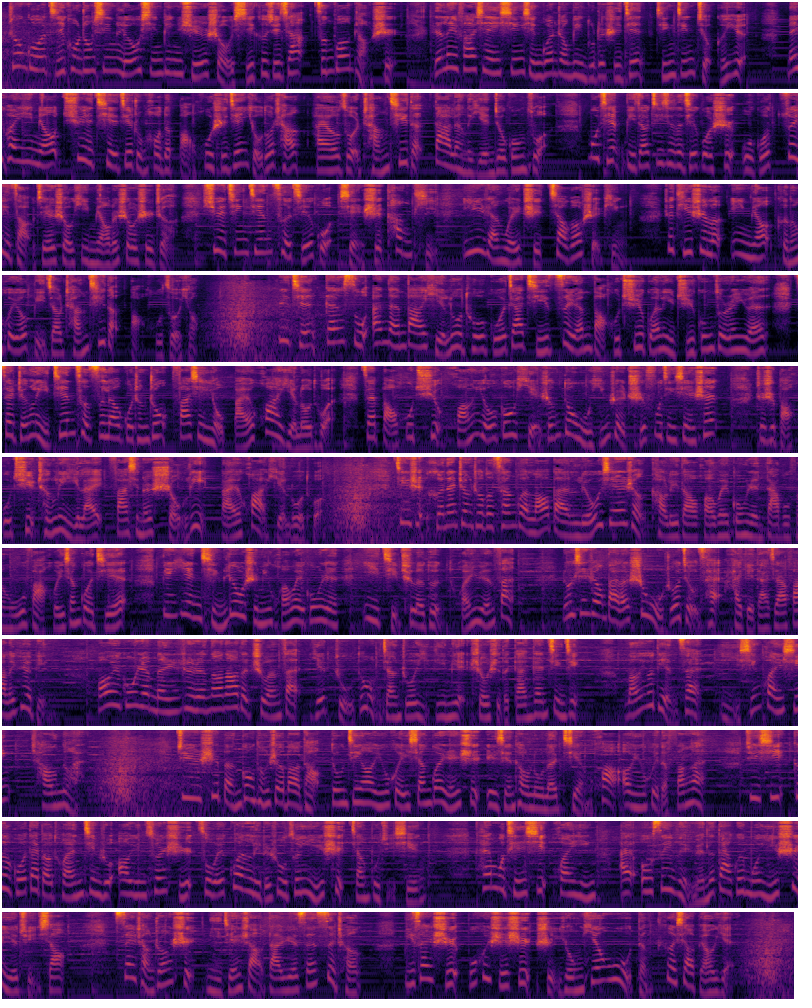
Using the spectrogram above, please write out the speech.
中国疾控中心流行病学首席科学家曾光表示，人类发现新型冠状病毒的时间仅仅九个月。每款疫苗确切接种后的保护时间有多长，还要做长期的大量的研究工作。目前比较积极的结果是，我国最早接受疫苗的受试者血清监测结果显示，抗体依然维持较高水平，这提示了疫苗可能会有比较长期的保护作用。日前，甘肃安南坝野骆驼国家级自然保护区管理局工作人员在整理监测资料过程中，发现有白化野骆驼在保护区黄油沟野生动物饮水池附近现身，这是保护区成立以来发现的首例白化野骆驼。近日，河南郑州的餐馆老板刘先生考虑到环卫工人大部分无法回乡过节，便宴请六十名环卫工人一起吃了顿团圆饭。刘先生摆了十五桌酒菜，还给大家发了月饼。环卫工人们热热闹闹地吃完饭，也主动将桌椅地面收拾得干干净净。网友点赞，以心换心，超暖。据日本共同社报道，东京奥运会相关人士日前透露了简化奥运会的方案。据悉，各国代表团进入奥运村时，作为惯例的入村仪式将不举行。开幕前夕，欢迎 IOC 委员的大规模仪式也取消。赛场装饰拟减少大约三四成。比赛时不会实施使用烟雾等特效表演。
